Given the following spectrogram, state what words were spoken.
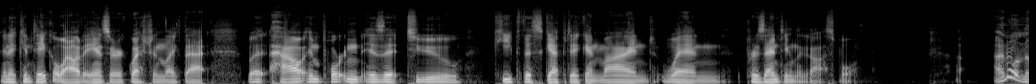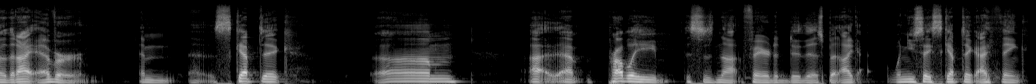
And it can take a while to answer a question like that. But how important is it to keep the skeptic in mind when presenting the gospel? I don't know that I ever am skeptic. Um, I, I, probably this is not fair to do this, but like when you say skeptic, I think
